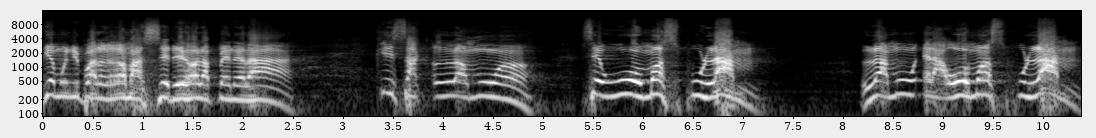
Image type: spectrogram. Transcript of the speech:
Y a des gens ramasser dehors la peine là. Qui ça l'amour? C'est romance pour l'âme. L'amour est la romance pour l'âme.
